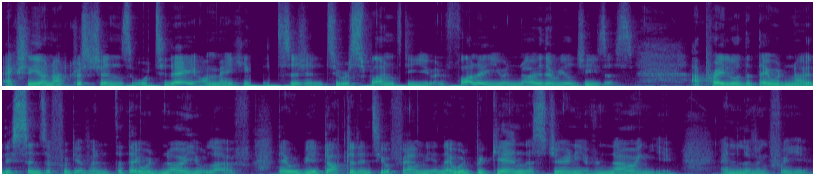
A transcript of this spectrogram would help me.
actually are not Christians or today are making the decision to respond to you and follow you and know the real Jesus. I pray, Lord, that they would know their sins are forgiven, that they would know your love, they would be adopted into your family, and they would begin this journey of knowing you and living for you.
